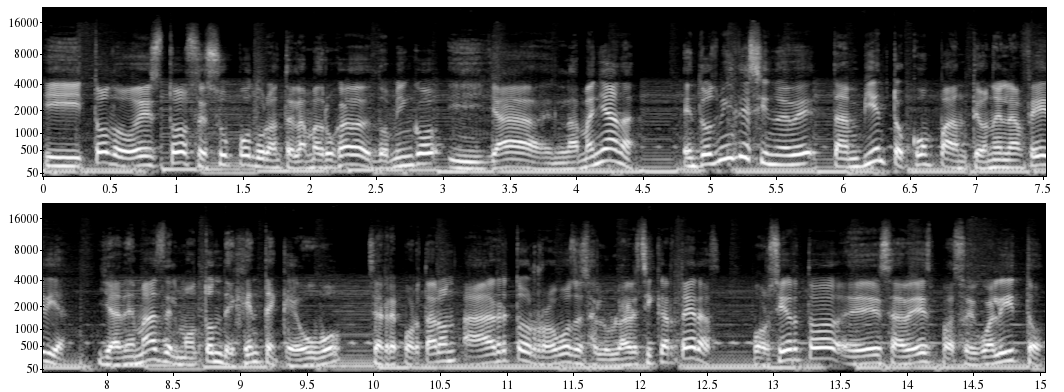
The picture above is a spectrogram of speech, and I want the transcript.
y todo esto se supo durante la madrugada del domingo y ya en la mañana. En 2019 también tocó Panteón en la feria y además del montón de gente que hubo, se reportaron hartos robos de celulares y carteras. Por cierto, esa vez pasó igualito.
